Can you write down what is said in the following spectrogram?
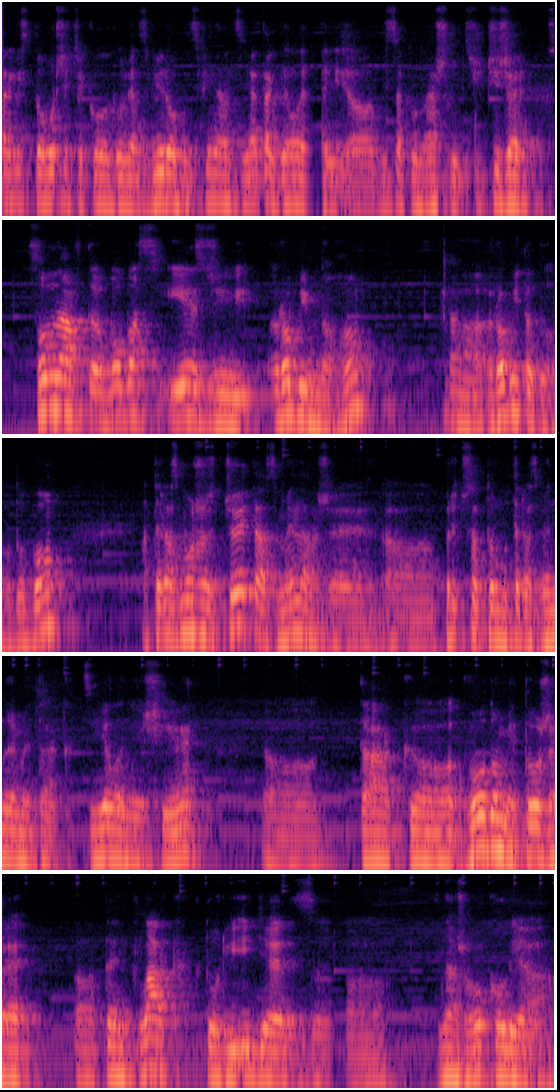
takisto určite kolegovia z výroby, z financií a tak ďalej eh, by sa tu našli. Čiže Slovnaft v oblasti ESG robí mnoho, robí to dlhodobo. A teraz možno, čo je tá zmena, že eh, prečo sa tomu teraz venujeme tak cieľenejšie, tak dôvodom je to, že ten tlak, ktorý ide z nášho okolia,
